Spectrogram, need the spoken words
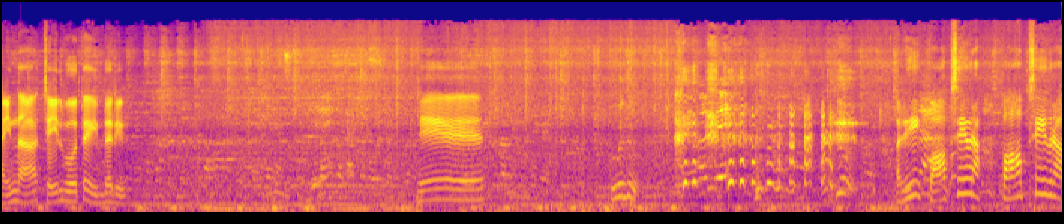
అయిందా? చైలు పోతే ఇద్దరి. ఏ. అరే పాప్ సేవ్రా పాప్ సేవ్రా.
